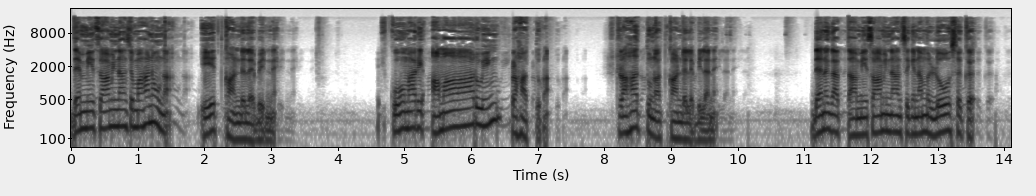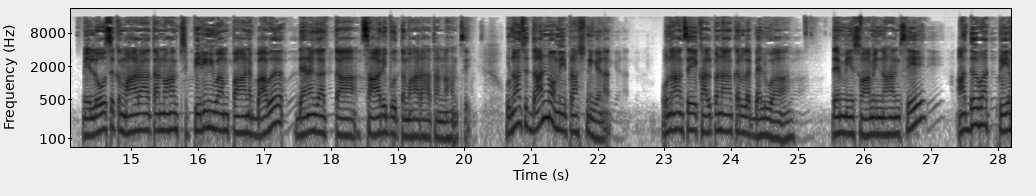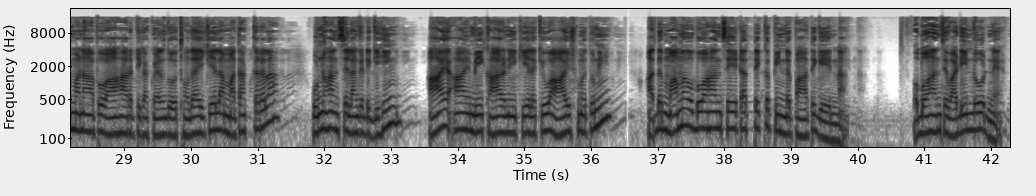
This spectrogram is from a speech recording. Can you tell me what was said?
දැන් මේ ස්වාමීන් වහන්සේ මහාන වුණා. ඒත් කණ්ඩ ලැබෙන්නේ කොහොම හරි අමාරුවෙන් රහත් වුණා. රහත් වුණත් කණ්ඩ ලැබිලා නැහැ. දැනගත්තා මේ ස්වාමීන් වහන්සේගේ නම ලෝසක මේ ලෝසක මහරහතන් වහන්සේ පිරිනිවන් පාන බව දැනගත්තා සාරිපුත්ත මහරහතන් වහන්සේ. උන්වහන්සේ දන්නවා මේ ප්‍රශ්නේ ගැන. උන්වහන්සේ කල්පනා කරලා බැලුවා. දැන් මේ ස්වාමින් වහන්සේ අදවත් ප්‍රියමනාපව ආහාර ටිකක් වැළඳුවොත් හොඳයි කියලා මතක් කරලා උන්වහන්සේ ළඟට ගිහින් ආය ආය මේ කාරණේ කියලා කිව්වා ආයුෂ්මතුනි අද මම ඔබ වහන්සේටත් එක්ක පින්නපාත ගේන්නම්. ඔබ වහන්සේ වඩින්න ඕනේ නැහැ.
